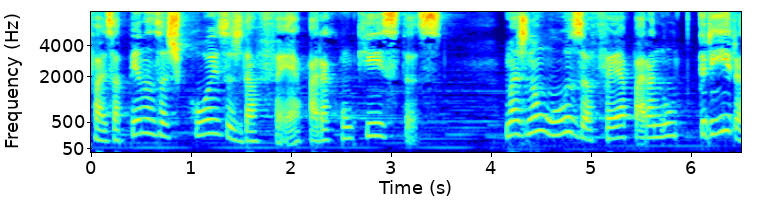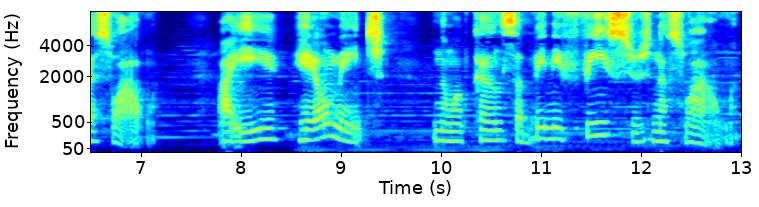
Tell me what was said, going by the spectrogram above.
faz apenas as coisas da fé para conquistas, mas não usa a fé para nutrir a sua alma. Aí, realmente, não alcança benefícios na sua alma.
